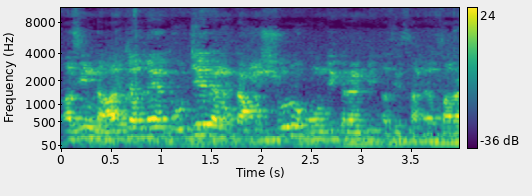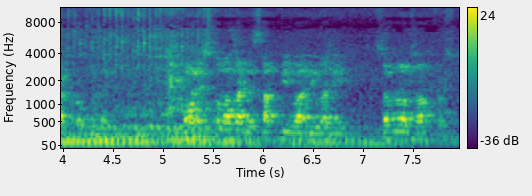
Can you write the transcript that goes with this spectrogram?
ਅਸੀਂ ਨਾਲ ਚੱਲਦੇ ਆ ਦੂਜੇ ਦਿਨ ਕੰਮ ਸ਼ੁਰੂ ਹੋਣ ਦੀ ਗਾਰੰਟੀ ਅਸੀਂ ਸਾਡਾ ਸਾਰਾ ਗਰੁੱਪ ਲੈ ਹੁਣ ਇਸ ਤੋਂ ਬਾਅਦ ਸਾਡੇ ਸਾਥੀ ਵਾਰੀ ਵਾਰੀ ਸਰਦਾਰ ਸਾਹਿਬ ਦੱਸੋ।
